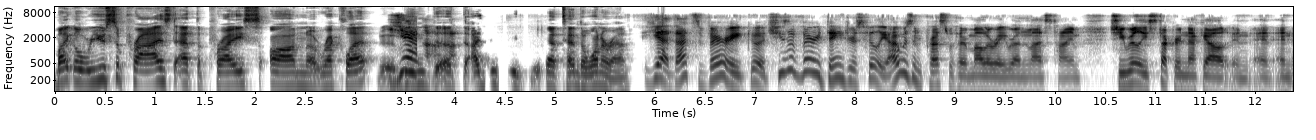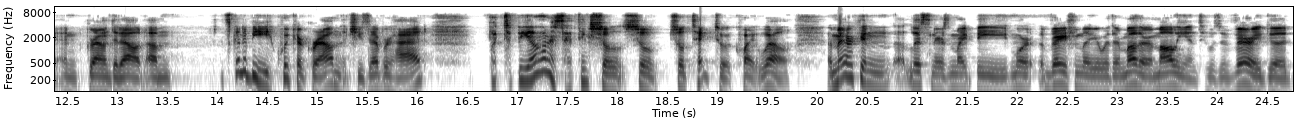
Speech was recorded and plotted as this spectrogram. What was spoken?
Michael, were you surprised at the price on uh, Raclette? Yeah, Being, uh, I got ten to one around. Yeah, that's very good. She's a very dangerous filly. I was impressed with her Malleret run last time. She really stuck her neck out and and and, and grounded out. Um, it's going to be quicker ground than she's ever had. But to be honest, I think she'll she'll she'll take to it quite well. American listeners might be more very familiar with her mother, Emollient, who was a very good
